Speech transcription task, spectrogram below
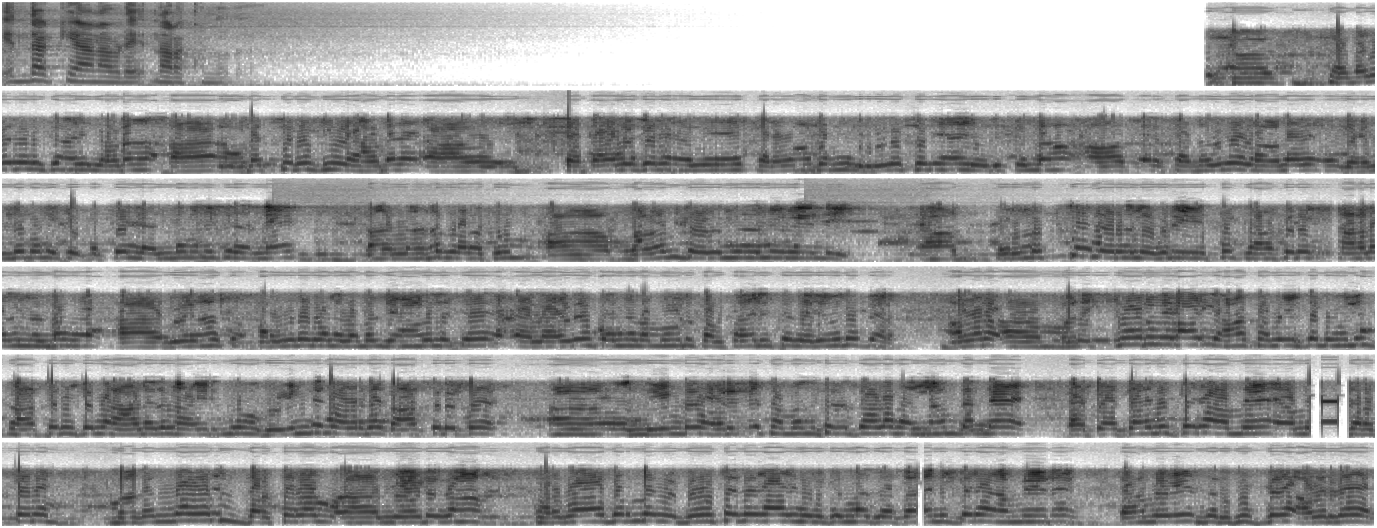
എന്തൊക്കെയാണ് അവിടെ നടക്കുന്നത്? ചടങ്ങുകൾക്കായി നട അടച്ചിരിക്കുകയാണ്. കഥാലിക്കരെ അതിനെ കർമാപരണ വിരൂഷണയായി ഒരുക്കുന്ന ചടങ്ങുകളാണ് രണ്ടു മണിക്ക് കൃത്യം രണ്ടു മണിക്ക് തന്നെ നട തുറക്കും. മണം തൊഴുന്നതിന് വേണ്ടി പുലർച്ചെ മുതൽ ഇവിടെ എത്തി കാത്തിരിക്കുന്ന ആളുകളുണ്ട്. ദിയാസ് പറഞ്ഞതുപോലെ നമ്മൾ രാവിലത്തെ ലൈവിൽ തന്നെ നമ്മോട് സംസാരിച്ച നിരവധി പേർ. അവർ മണിക്കൂറുകളായി ആ സമയത്ത് പോലും കാത്തിരിക്കുന്ന ആളുകളായിരുന്നു. വീണ്ടും അവരുടെ കാത്തിരിപ്പ് നീണ്ടു അവരെ സംബന്ധിച്ചിടത്തോളം എല്ലാം തന്നെ അമ്മ അമ്മ ദർശനം മകന്നവരിൽ ദർശനം നേടുക സർവാഭരണ വിഭൂഷണയായി നിൽക്കുന്ന ചേട്ടാനിക്കര അമ്മയുടെ അമ്മയെ ദർശിച്ച് അവരുടെ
